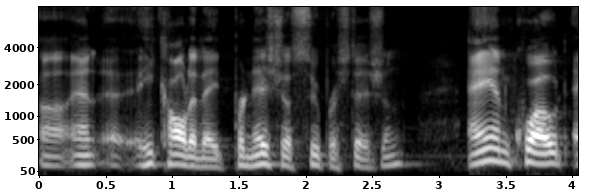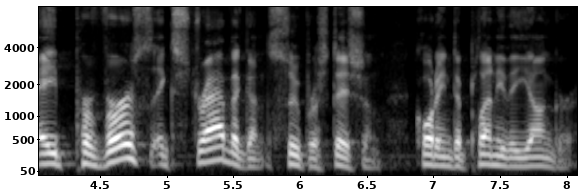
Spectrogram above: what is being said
uh, and uh, he called it a pernicious superstition, and, quote, a perverse, extravagant superstition, according to Pliny the Younger.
